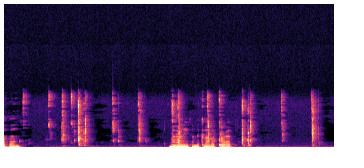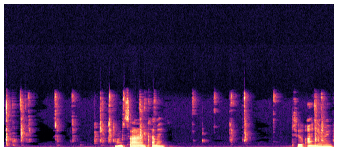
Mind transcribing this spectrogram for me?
seven. And I need to make another bread. I'm sorry, I'm coming. Two onion rings.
